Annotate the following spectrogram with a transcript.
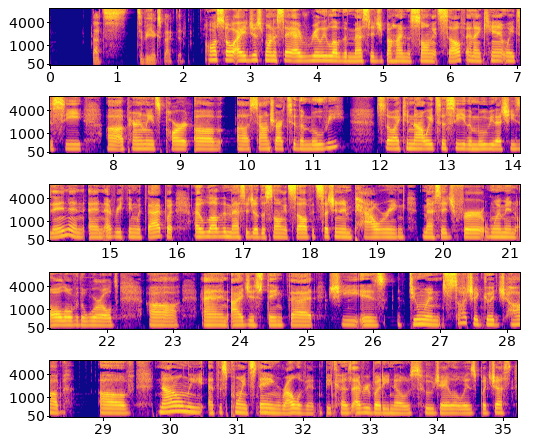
that's to be expected. Also, I just want to say I really love the message behind the song itself, and I can't wait to see. Uh, apparently, it's part of a soundtrack to the movie. So I cannot wait to see the movie that she's in and, and everything with that. But I love the message of the song itself. It's such an empowering message for women all over the world. Uh, and I just think that she is doing such a good job of not only at this point staying relevant because everybody knows who JLo is, but just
